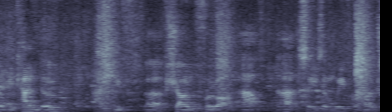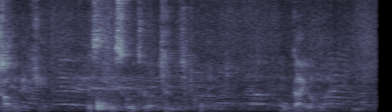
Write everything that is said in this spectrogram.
that we can do, and we've uh, shown throughout out, the season, we've got no trouble next year This, this squad's got championship quality. all day long, mate.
